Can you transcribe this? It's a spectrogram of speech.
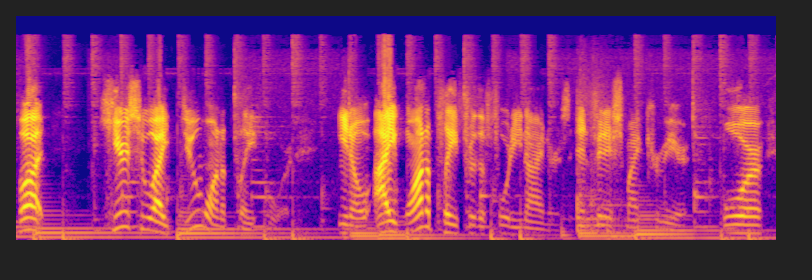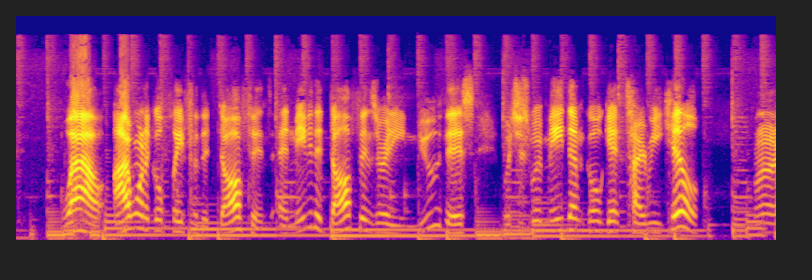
but here's who I do want to play for. You know, I want to play for the 49ers and finish my career. Or, wow, I want to go play for the Dolphins. And maybe the Dolphins already knew this, which is what made them go get Tyreek Hill. Like,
